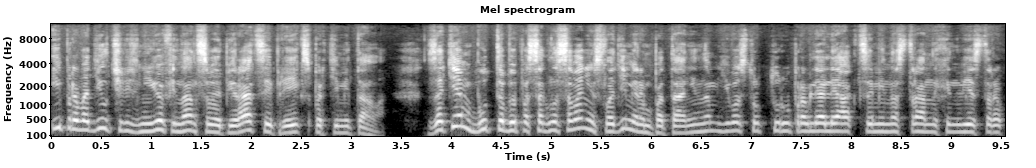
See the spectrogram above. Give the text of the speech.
и проводил через нее финансовые операции при экспорте металла. Затем, будто бы по согласованию с Владимиром Потаниным, его структуру управляли акциями иностранных инвесторов,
